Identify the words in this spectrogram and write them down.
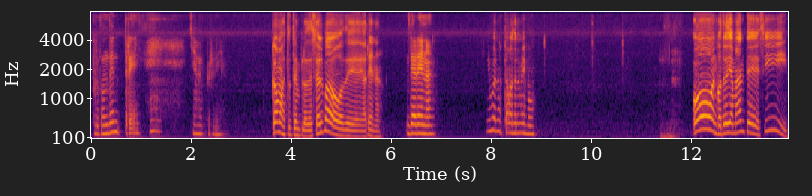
¿Por dónde entré? Ya me perdí. ¿Cómo es tu templo? ¿De selva o de arena? De arena. Y bueno, estamos en el mismo. ¡Oh! Encontré diamantes, sí.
